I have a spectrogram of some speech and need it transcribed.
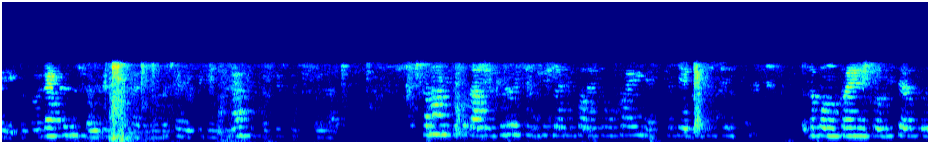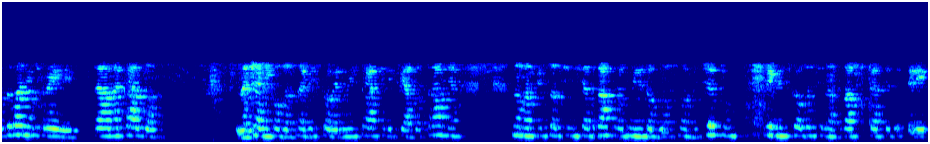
рік. Доповідає Кузниця Володимир Геннадійович, начальник відділу фінансів Персидської сільської ради. Шановні депутати, керуючись бюджетним кодексом України, статтею 26 Закону України про місцеве самоврядування України та наказом начальника обласної військової адміністрації від 5 травня номер 572 про зміни до обласного бюджету Рівненської області на 25 рік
